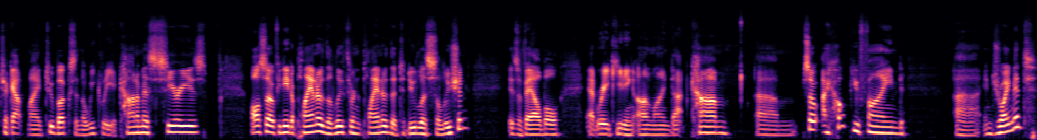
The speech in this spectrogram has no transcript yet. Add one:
check out my two books in the Weekly Economist series. Also, if you need a planner, the Lutheran Planner, the to do list solution, is available at raykeatingonline.com. Um, so I hope you find uh, enjoyment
